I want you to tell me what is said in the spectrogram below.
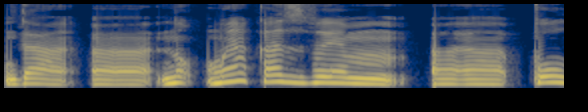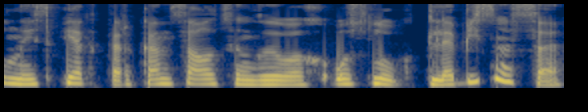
Да, э, ну мы оказываем э, полный спектр консалтинговых услуг для бизнеса,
